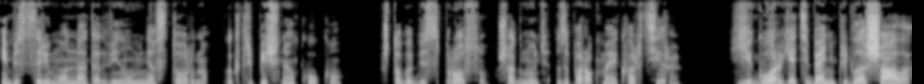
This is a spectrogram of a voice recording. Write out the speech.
и бесцеремонно отодвинул меня в сторону, как тряпичную куклу, чтобы без спросу шагнуть за порог моей квартиры. «Егор, я тебя не приглашала!»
